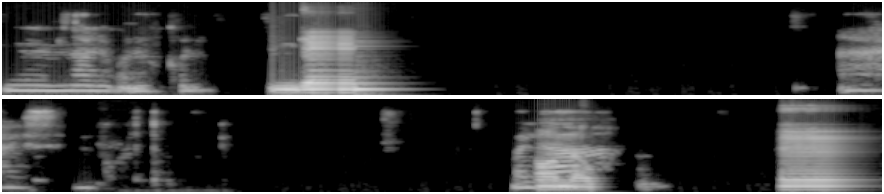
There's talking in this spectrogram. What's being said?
Mm, no lo conozco. Ay, se me cortó. Hola. Eh,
